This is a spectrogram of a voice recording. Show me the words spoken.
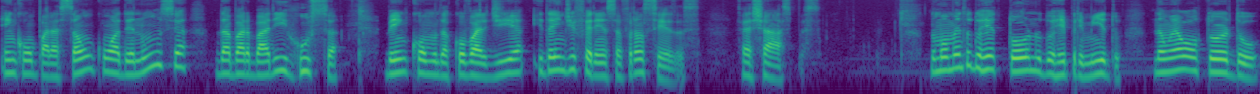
em comparação com a denúncia da barbarie russa, bem como da covardia e da indiferença francesas. Fecha aspas. No momento do retorno do reprimido, não é o autor do,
